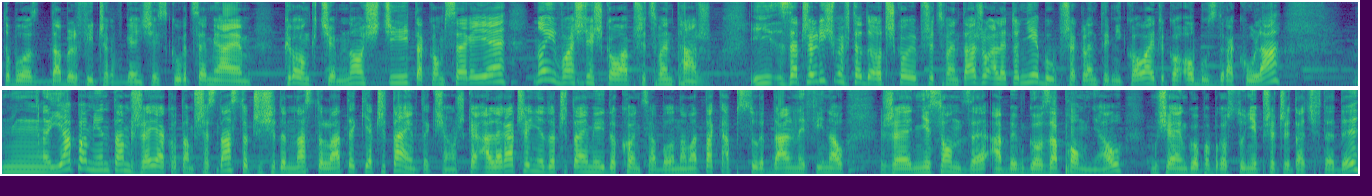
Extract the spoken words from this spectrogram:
to było double feature w Gęsiej Skórce, miałem Krąg Ciemności, taką serię, no i właśnie Szkoła przy cmentarzu. I zaczęliśmy wtedy od Szkoły przy cmentarzu, ale to nie był Przeklęty Mikołaj, tylko Obóz Dracula. Mm, Ja pamiętam, że jako tam 16 czy 17 latek ja czytałem tę książkę, ale raczej nie doczytałem jej do końca, bo ona ma tak absurdalny finał, że nie sądzę, abym go zapomniał. Musiałem go po prostu nie przeczytać wtedy.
